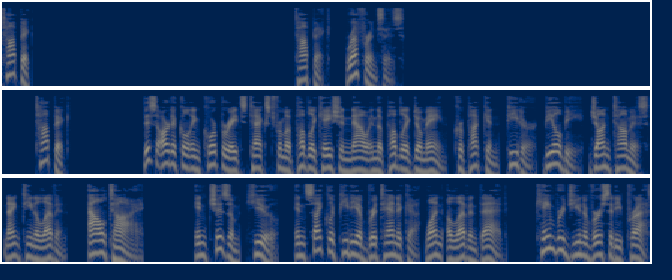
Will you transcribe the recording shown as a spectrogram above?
Topic. Topic References this article incorporates text from a publication now in the public domain, Kropotkin, Peter, Bealby, John Thomas 1911. Altai. In Chisholm, Hugh. Encyclopædia Britannica, 1 11th ed. Cambridge University Press.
